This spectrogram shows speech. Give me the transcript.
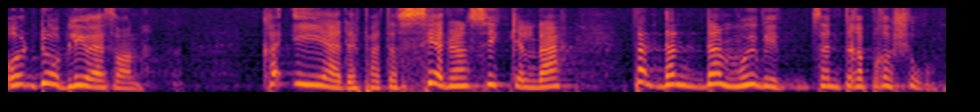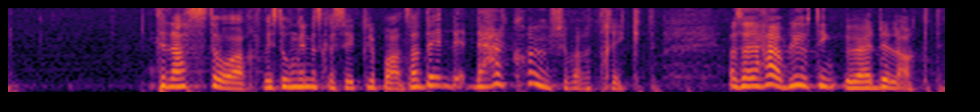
og da blir jo jeg sånn hva er det, Petter? Ser du den sykkelen der? Den, den, den må jo sende til reparasjon til neste år hvis ungene skal sykle på den. Det, det, det her kan jo ikke være trygt. Altså, Her blir jo ting ødelagt.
